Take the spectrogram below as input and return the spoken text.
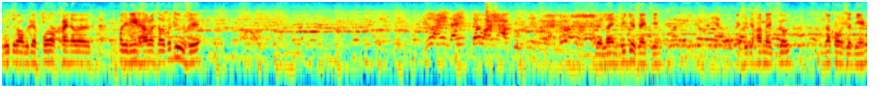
તો મિત્રો, આ બધા પોળો ખાઈને હવે પછી નીણ હારવાનું ચાલુ કરી દીધું છે. બે લાઈન થઈ ગયા છે અહીંથી. અહીંથી સામે નાખવાનું છે નીણ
